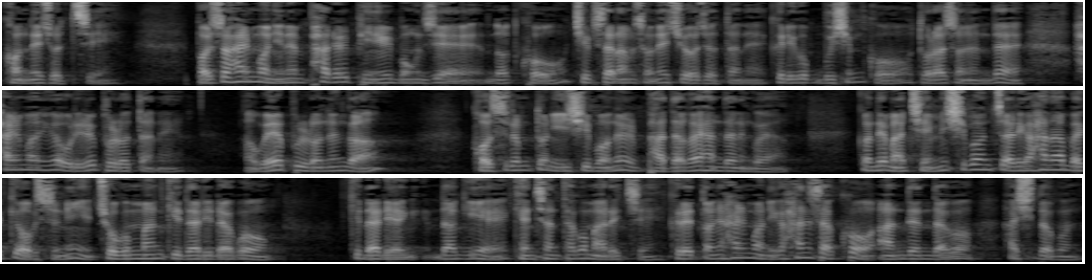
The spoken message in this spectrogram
건네줬지. 벌써 할머니는 팔을 비닐봉지에 넣고 집사람 손에 쥐어줬다네. 그리고 무심코 돌아서는데 할머니가 우리를 불렀다네. 아, 왜 불렀는가? 거스름 돈 20원을 받아가야 한다는 거야. 그런데 마침 10원짜리가 하나밖에 없으니 조금만 기다리라고 기다리다기에 괜찮다고 말했지. 그랬더니 할머니가 한사코 안 된다고 하시더군.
